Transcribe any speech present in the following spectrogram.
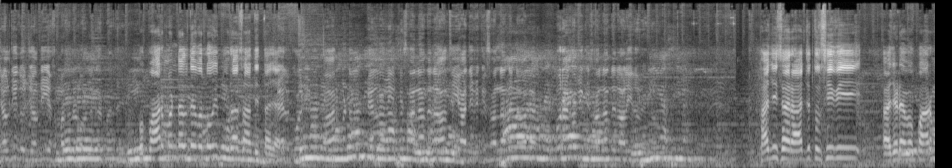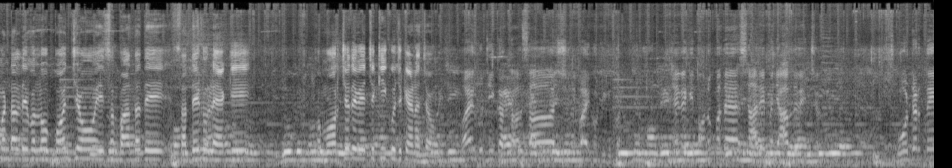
ਜਲਦੀ ਤੋਂ ਜਲਦੀ ਇਸ ਮਸਲੇ ਨੂੰ ਹੱਲ ਕਰਨਾ ਚਾਹੀਦਾ ਵਪਾਰ ਮੰਡਲ ਦੇ ਵੱਲੋਂ ਵੀ ਪੂਰਾ ਸਾਥ ਦਿੱਤਾ ਜਾ ਰਿਹਾ ਹੈ ਬਿਲਕੁਲ ਜੀ ਵਪਾਰ ਮੰਡਲ ਪਹਿਲਾਂ ਵੀ ਕਿਸਾਨਾਂ ਦੇ ਨਾਲ ਸੀ ਅੱਜ ਵੀ ਕਿਸਾਨਾਂ ਦੇ ਨਾਲ ਹੈ ਔਰ ਅੱਗੇ ਵੀ ਕਿਸਾਨਾਂ ਦੇ ਨਾਲ ਹੀ ਰਹੇਗਾ ਹਾਂਜੀ ਸਰ ਅੱਜ ਤੁਸੀਂ ਵੀ ਅ, ਜਿਹੜਾ ਵਪਾਰ ਮੰਡਲ ਦੇ ਵੱਲੋਂ ਪਹੁੰਚੇ ਹੋ ਇਸ ਬੰਦ ਦੇ ਸੱਦੇ ਨੂੰ ਲੈ ਕੇ ਮੋਰਚੇ ਦੇ ਵਿੱਚ ਕੀ ਕੁਝ ਕਹਿਣਾ ਚਾਹੋਗੇ? ਵਾਹਿਗੁਰੂ ਜੀ ਕਾ ਖਾਲਸਾ ਸ੍ਰੀ ਵਾਹਿਗੁਰੂ ਜੀ ਕੀ ਫਤਿਹ। ਜਿਵੇਂ ਕਿ ਤੁਹਾਨੂੰ ਪਤਾ ਹੈ ਸਾਰੇ ਪੰਜਾਬ ਦੇ ਵਿੱਚ ਬਾਰਡਰ ਤੇ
